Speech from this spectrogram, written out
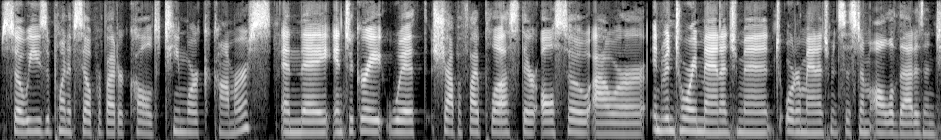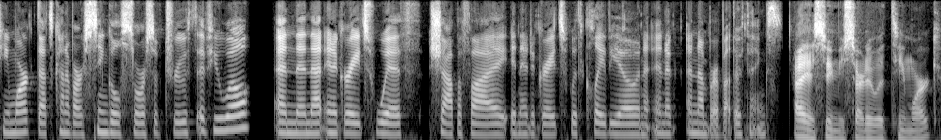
So we use a point of sale provider called Teamwork Commerce, and they integrate with Shopify Plus. They're also our inventory management, order management system. All of that is in Teamwork. That's kind of our single source of truth, if you will. And then that integrates with Shopify and integrates with Klaviyo and, and a, a number of other things. I assume you started with Teamwork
